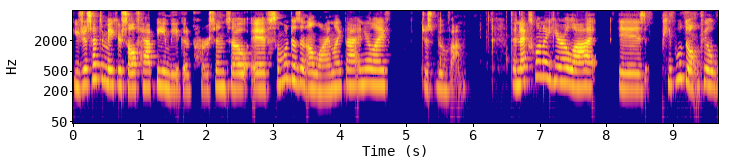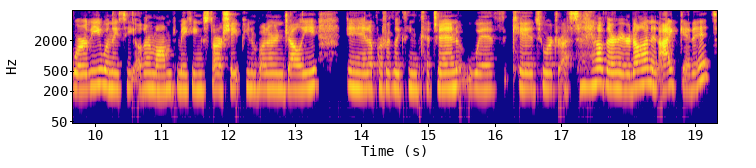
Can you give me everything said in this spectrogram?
You just have to make yourself happy and be a good person. So if someone doesn't align like that in your life, just move on. The next one I hear a lot is people don't feel worthy when they see other moms making star shaped peanut butter and jelly in a perfectly clean kitchen with kids who are dressed and have their hair done. And I get it.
